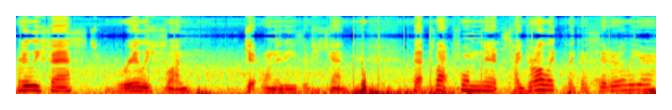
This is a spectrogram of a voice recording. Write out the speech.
Really fast, really fun. Get one of these if you can. That platform there, it's hydraulic, like I said earlier.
